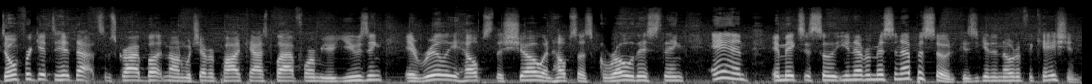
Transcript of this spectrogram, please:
Don't forget to hit that subscribe button on whichever podcast platform you're using. It really helps the show and helps us grow this thing, and it makes it so that you never miss an episode because you get a notification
